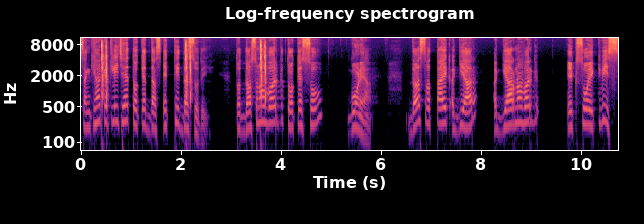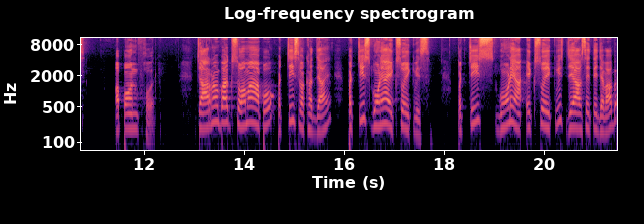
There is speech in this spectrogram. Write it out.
સંખ્યા કેટલી છે તો કે દસ એકથી દસ સુધી તો દસનો વર્ગ તો કે સો ગુણ્યા દસ વત્તા એક અગિયાર અગિયારનો વર્ગ એકસો એકવીસ અપોન ફોર ચારનો ભાગ સોમાં આપો પચીસ વખત જાય પચીસ ગુણ્યા એકસો એકવીસ પચીસ ગુણ્યા એકસો એકવીસ જે આવશે તે જવાબ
